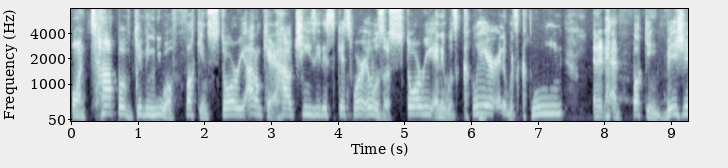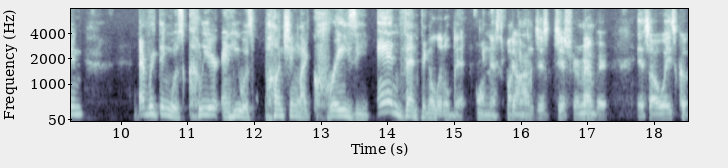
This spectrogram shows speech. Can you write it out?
on top of giving you a fucking story. I don't care how cheesy the skits were. It was a story and it was clear and it was clean and it had fucking vision. Everything was clear and he was punching like crazy and venting a little bit on this fucking. Don, just just remember, it's always cool.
